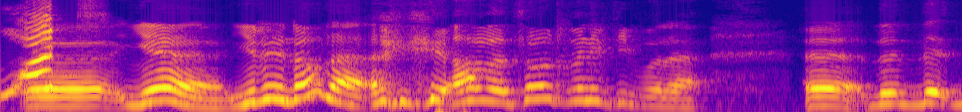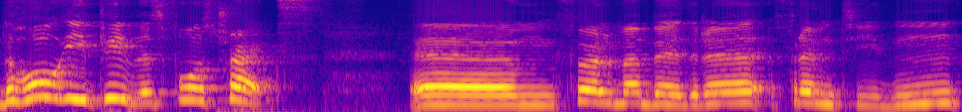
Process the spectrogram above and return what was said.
What? Uh, yeah, you didn't know that. I haven't told many people that. Uh, the, the the whole EP, there's four tracks. Um, Føler meg bedre, Fremtiden,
